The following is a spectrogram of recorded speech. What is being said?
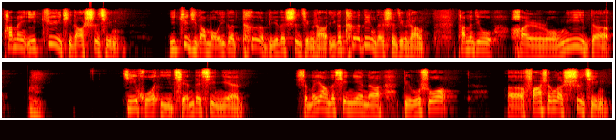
他们一具体到事情，一具体到某一个特别的事情上，一个特定的事情上，他们就很容易的激活以前的信念。什么样的信念呢？比如说，呃，发生了事情，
